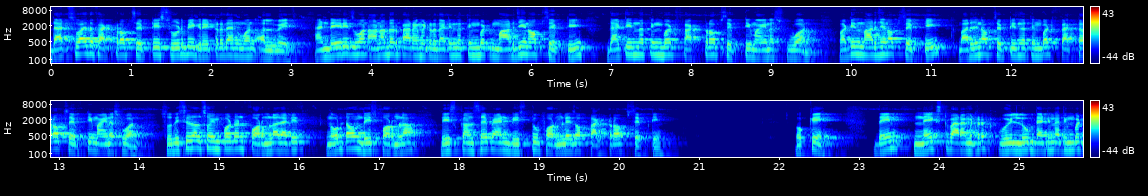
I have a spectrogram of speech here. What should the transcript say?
that's why the factor of safety should be greater than 1 always. And there is one another parameter that is nothing but margin of safety. That is nothing but factor of safety minus 1 what is margin of safety? Margin of safety is nothing but factor of safety minus 1 so this is also important formula that is note down this formula this concept and these two formulas of factor of safety. Okay. Then next parameter we will look that is nothing but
